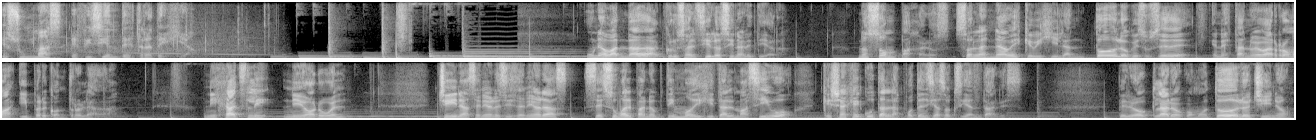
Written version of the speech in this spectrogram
es su más eficiente estrategia. Una bandada cruza el cielo sin aletear. No son pájaros, son las naves que vigilan todo lo que sucede en esta nueva Roma hipercontrolada. Ni Huxley ni Orwell. China, señores y señoras, se suma al panoptismo digital masivo que ya ejecutan las potencias occidentales. Pero claro, como todo lo chino,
